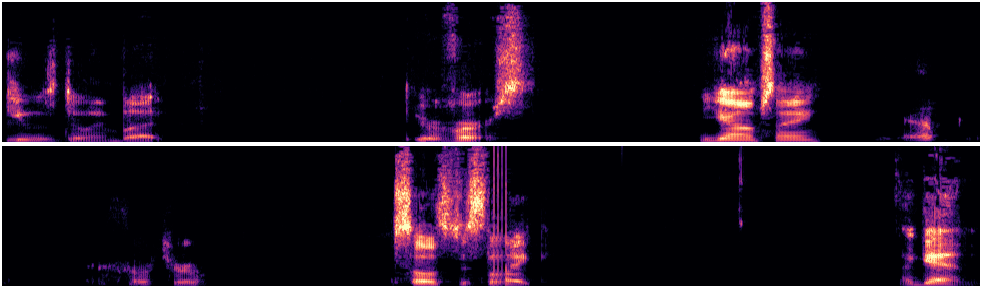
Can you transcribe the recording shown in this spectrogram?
he was doing, but reverse. You get what I'm saying? Yep. So true. So it's just like again,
